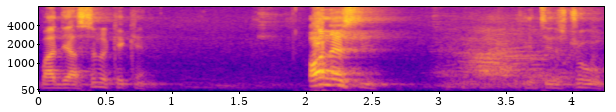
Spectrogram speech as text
but they are still kicking. Honestly, it is true.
